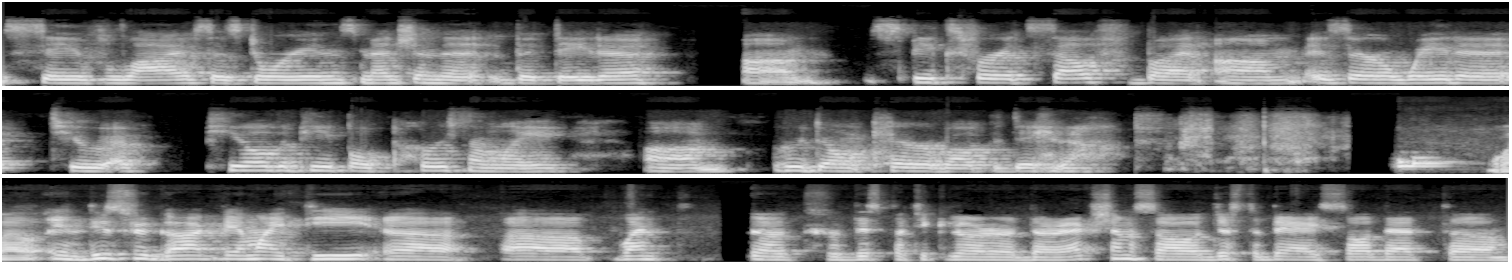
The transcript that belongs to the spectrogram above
save lives, as Dorian's mentioned, the the data um, speaks for itself, but um, is there a way to to appeal to people personally um, who don't care about the data? Well, in this regard, MIT uh, uh, went uh, to this particular direction. So just today, I saw that uh,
